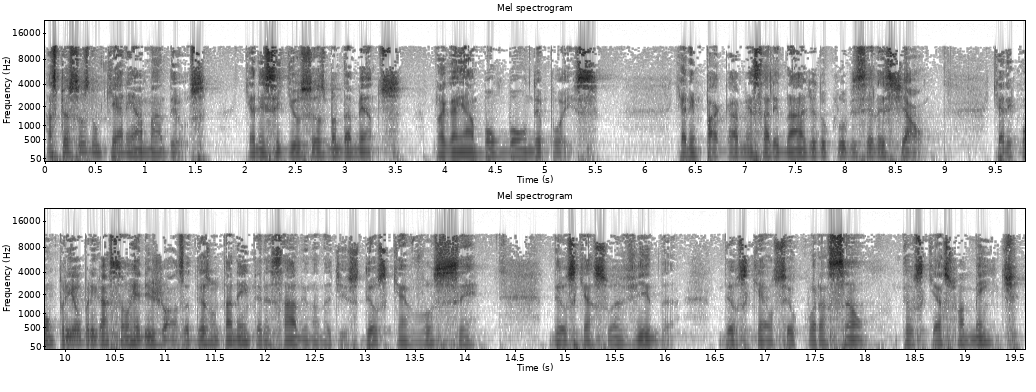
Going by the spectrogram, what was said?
As pessoas não querem amar Deus, querem seguir os seus mandamentos para ganhar bombom depois querem pagar a mensalidade do clube celestial, querem cumprir a obrigação religiosa. Deus não está nem interessado em nada disso. Deus quer você. Deus quer a sua vida. Deus quer o seu coração. Deus quer a sua mente.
